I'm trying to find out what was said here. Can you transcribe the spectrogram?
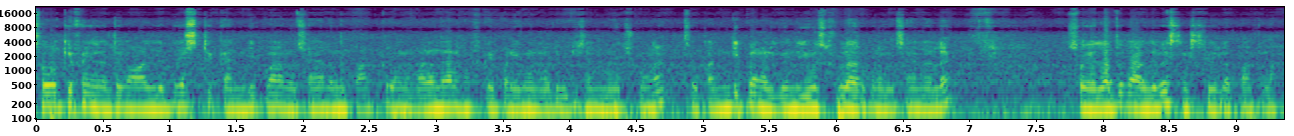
so okay friends all the best கண்டிப்பாக நம்ம சேனல் வந்து பார்க்குறவங்க மறந்தாலும் சப்ஸ்கிரைப் பண்ணிக்கோங்க. நோட்டிஃபிகேஷன் பண்ணி வச்சுக்கோங்க. ஸோ கண்டிப்பாக உங்களுக்கு வந்து யூஸ்ஃபுல்லாக இருக்கும் நம்ம சேனலில் ஸோ எல்லாத்துக்கும் ஆல் தி பெஸ்ட் நெக்ஸ்ட் வீடியோவில் பார்க்கலாம்.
